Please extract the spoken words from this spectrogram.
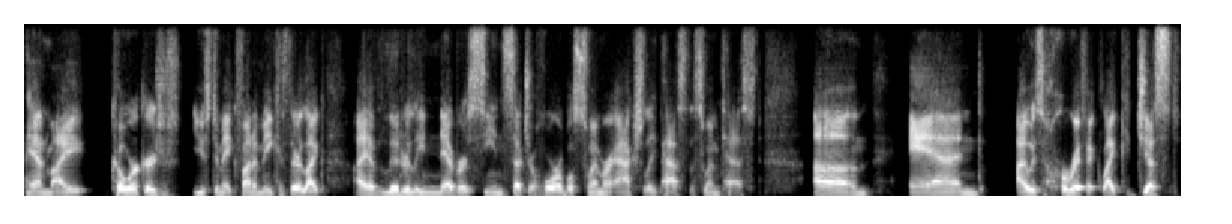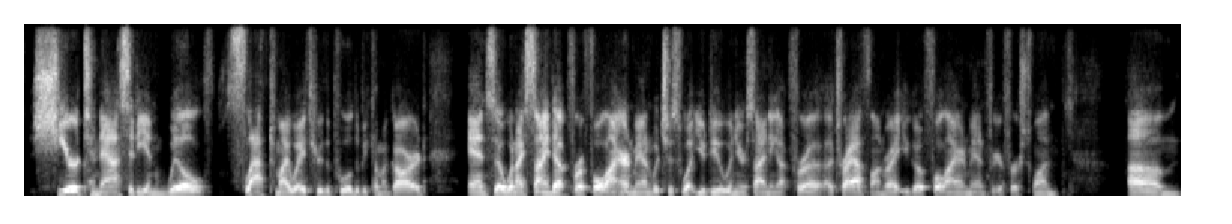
and my coworkers used to make fun of me because they're like, I have literally never seen such a horrible swimmer actually pass the swim test, um, and I was horrific. Like just sheer tenacity and will slapped my way through the pool to become a guard. And so when I signed up for a full Ironman, which is what you do when you're signing up for a, a triathlon, right? You go full Ironman for your first one. Um,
